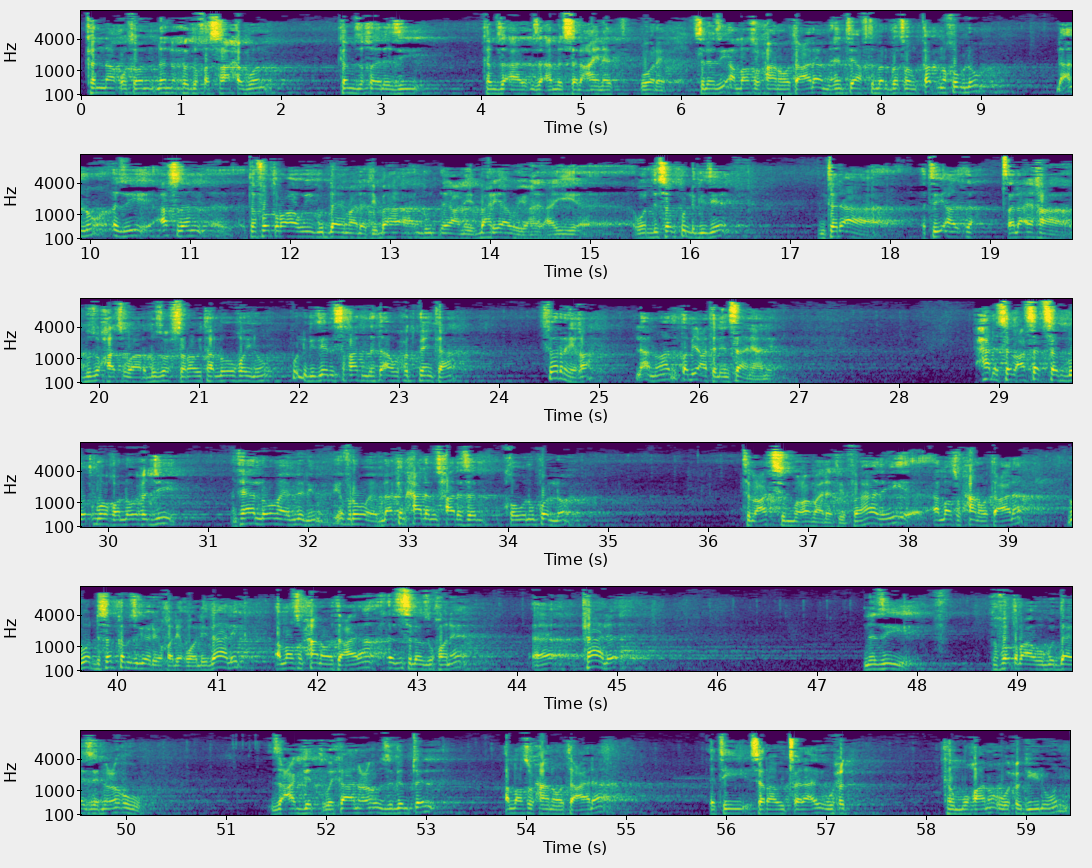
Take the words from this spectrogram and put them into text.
ከናቑቶን ነንሕዱ ከሳሕቦን ከም ዝኽእል እዚ ከምዝኣመሰለ ዓይነት ወረ ስለዚ ኣላ ስብሓን ወተላ ምእንቲ ኣብቲ መርገፆም ቀጥ ንኽብሉ ዳኣኑ እዚ ኣስለን ተፈጥሮኣዊ ጉዳይ ማለት እዩ ባህርያዊ እዩ ወዲ ሰብ ኩሉ ግዜ እንተ እቲ ጸላኢኻ ብዙሕ ኣጽዋር ብዙሕ ሰራዊት ኣለዎ ኮይኑ ኩሉ ግዜ ንስኻት እተ ውሑድ ኮንካ ትፈርህ ኢኻ ኣ ጠቢዓት እንሳን ሓደ ሰብ ዓሰርተ ሰብ ክገጥሞ ከለዉ ሕጂ እንታይ ኣለዎም ኣይብልን እዩ የፍርዎ እዮም ላኪን ሓደ ምስ ሓደ ሰብ ክኸውን ከሎ ትብዓት ይስምዖ ማለት እዩ ሃذ ኣላ ስብሓን ወተላ ንወዲ ሰብ ከምዚ ገይሩ ዩ ከሊቕዎ ذ ኣላ ስብሓን ወተላ እዚ ስለ ዝኾነ ካልእ ነዚ ተፈጥሮኣዊ ጉዳይ እዚ ንዕኡ ዝዓግት ወይ ከዓ ንዕኡ ዝግምጥል ኣላ ስብሓን ወተዓላ እቲ ሰራዊት ፀላእዩ ውሑድ ከም ምዃኑ ውሑድ ኢሉ እውን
